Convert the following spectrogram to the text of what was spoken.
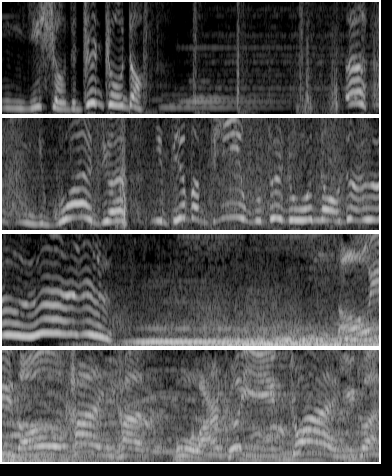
你想的真周到。呃，你快点，你别把屁股对着我脑袋。走一走，看一看，不玩可以转一转；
